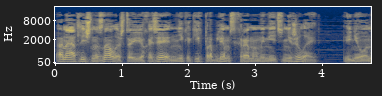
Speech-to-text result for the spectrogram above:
Она отлично знала, что ее хозяин никаких проблем с храмом иметь не желает. И не он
